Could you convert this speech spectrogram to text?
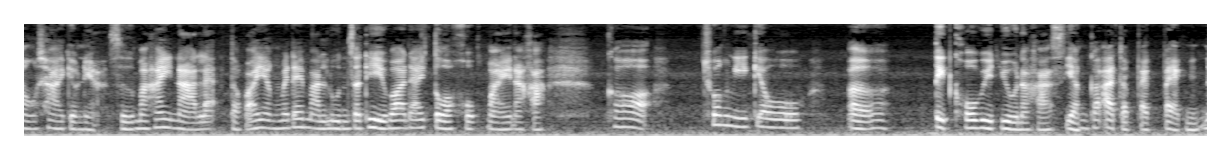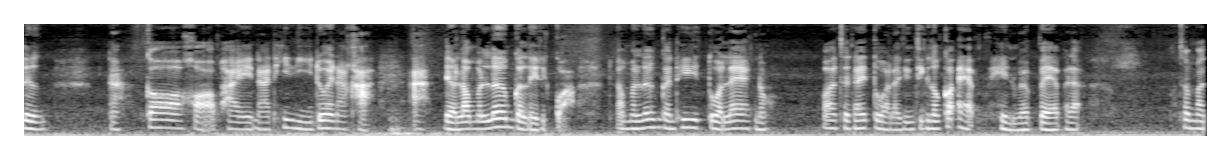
น้องชายเกียวเนี่ยซื้อมาให้นานแหละแต่ว่ายังไม่ได้มาลุ้นสักทีว่าได้ตัวครบไหมนะคะ ก็ช่วงนี้เกียวติดโควิดอยู่นะคะ เสียงก็อาจจะแปลกๆนิดนึงนะก็ขออภัยนะที่นี้ด้วยนะคะ อะ เดี๋ยวเรามาเริ่มกันเลยดีกว่า เรามาเริ่มกันที่ตัวแรกเนาะว่าจะได้ตัวอะไรจริงๆ แล้วก็แอบเห็นแวบๆไปแล้วจะมา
